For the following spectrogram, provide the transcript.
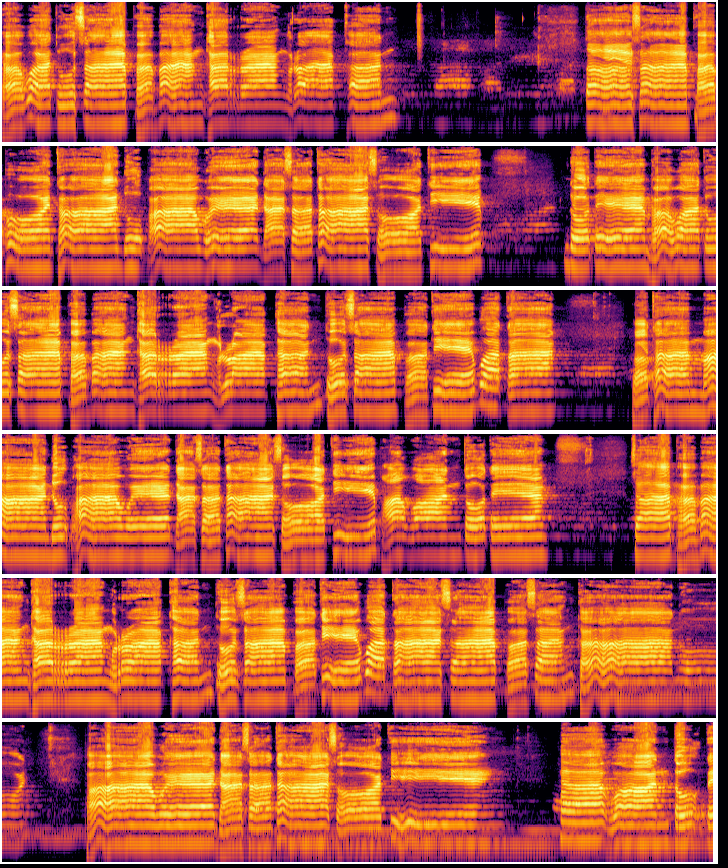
ภวตุสัพพบังคารังรักขันตาสาพะพุทธานุภาเวนัสธาโสทิพ โดเตมภวตุสาพะบังคารังลักขันตุสาพะเทวตาพระธรรมานุภาเวนัสธาโสทิภาวันโตเตสัพพบังคารังรักขันตุสัพพเทวตาสัพพสังฆานุ ภาเวนัสธาสทิภาวันตุเต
